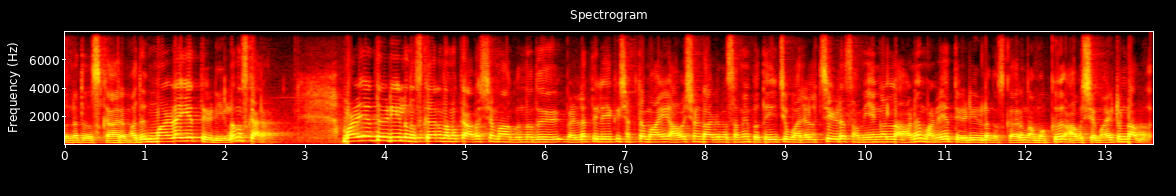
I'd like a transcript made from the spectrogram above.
സുന്നത്ത് നിസ്കാരം അത് മഴയെ തേടിയുള്ള നിസ്കാരം മഴയെ തേടിയുള്ള നിസ്കാരം നമുക്ക് ആവശ്യമാകുന്നത് വെള്ളത്തിലേക്ക് ശക്തമായി ആവശ്യമുണ്ടാകുന്ന സമയം പ്രത്യേകിച്ച് വരൾച്ചയുടെ സമയങ്ങളിലാണ് മഴയെ തേടിയുള്ള നിസ്കാരം നമുക്ക് ആവശ്യമായിട്ടുണ്ടാവുക.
